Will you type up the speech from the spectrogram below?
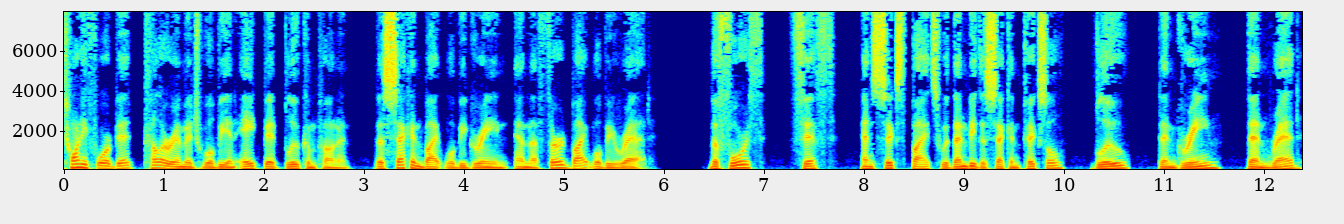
24 bit color image will be an 8 bit blue component, the second byte will be green, and the third byte will be red. The fourth, fifth, and sixth bytes would then be the second pixel, blue, then green, then red,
